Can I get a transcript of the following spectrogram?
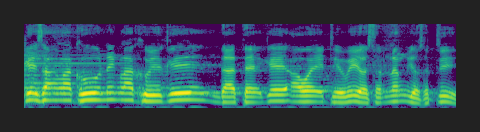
mungkin sak lagu ning lagu iki ndadekke awake dhewe ya seneng ya sedih.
